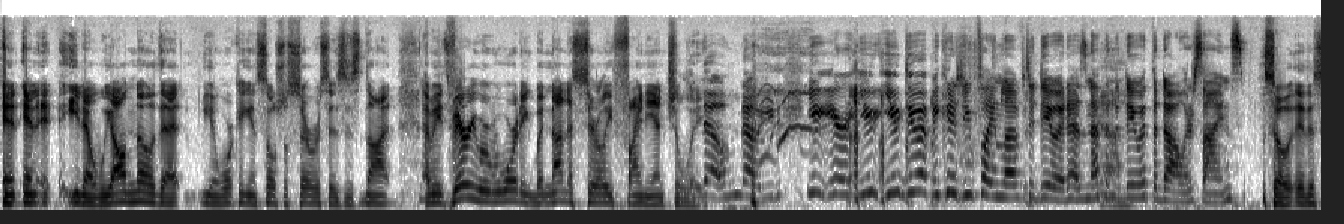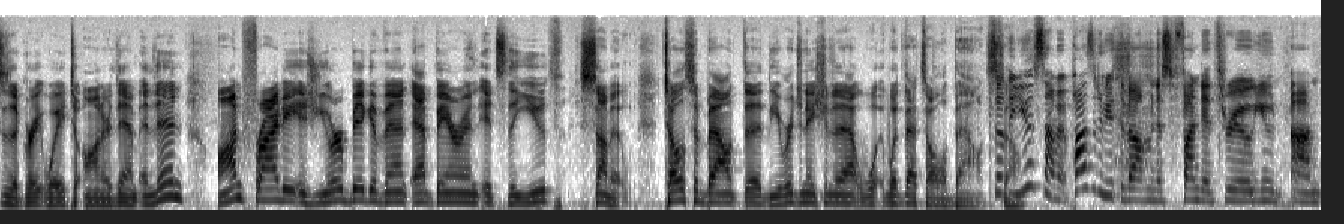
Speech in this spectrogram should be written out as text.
And and you know we all know that you know working in social services is not no. I mean it's very rewarding but not necessarily financially. No no you you you you do it because you plain love to do it. it has nothing yeah. to do with the dollar signs. So uh, this is a great way to honor them. And then on Friday is your big event at Behrend. It's the Youth Summit. Tell us about the, the origination of that, what, what that's all about. So, so, the Youth Summit, Positive Youth Development is funded through um,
